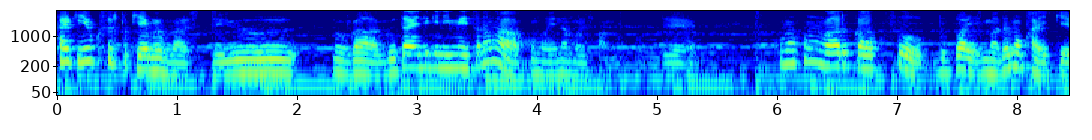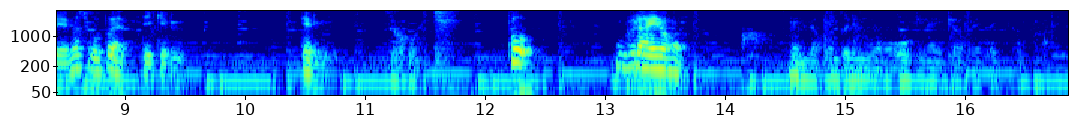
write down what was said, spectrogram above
会計良くすると経営も良くなるしっていうのが具体的に見えたのがこの稲森さんの本でこの本があるからこそ僕は今でも会計の仕事をやっていけるてる。すごい。とぐらいの本。そういう意味では本当にもう大きな影響を与えた一冊なんで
